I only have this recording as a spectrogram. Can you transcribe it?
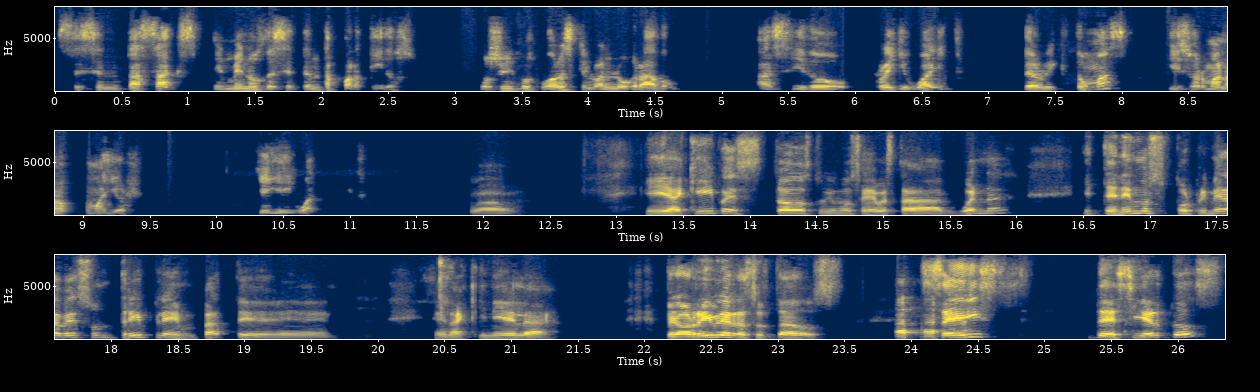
60 sacks en menos de 70 partidos. Los únicos jugadores que lo han logrado ha sido Reggie White, Derrick Thomas y su hermano mayor, JJ Watt. Wow. Y aquí, pues, todos tuvimos esta buena. Y tenemos por primera vez un triple empate en, en la quiniela. Pero horribles resultados. Seis desiertos,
